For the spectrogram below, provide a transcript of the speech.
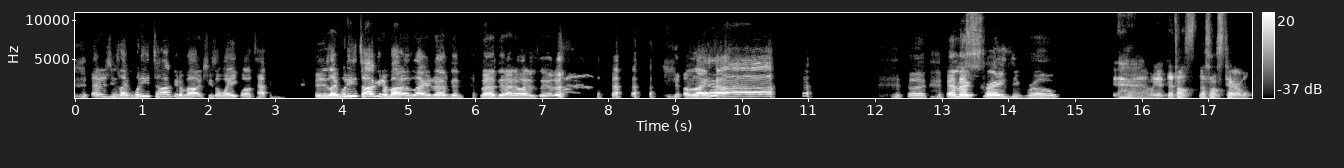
and then she's like, what are you talking about? She's awake while it's happening. And she's like, what are you talking about? I'm like, nothing, nothing. I don't want to say it. I'm like, ah. It looks crazy, bro. Oh my God, that sounds that sounds terrible.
